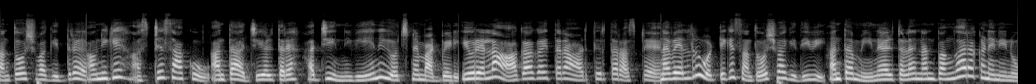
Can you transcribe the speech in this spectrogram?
ಸಂತೋಷವಾಗಿದ್ರೆ ಅವನಿಗೆ ಅಷ್ಟೇ ಸಾಕು ಅಂತ ಅಜ್ಜಿ ಹೇಳ್ತಾರೆ. ಅಜ್ಜಿ, ನೀವೇನು ಯೋಚನೆ ಮಾಡ್ಬೇಡಿ. ಇವರೆಲ್ಲ ಆಗಾಗ ಈ ತರ ಆಡ್ತಿರ್ತಾರ ಅಷ್ಟೇ. ನಾವೆಲ್ಲರೂ ಒಟ್ಟಿಗೆ ಸಂತೋಷವಾಗಿದ್ದೀವಿ ಅಂತ ಮೀನಾ ಹೇಳ್ತಾಳೆ. ನನ್ ಬಂಗಾರ ಕಣೆ ನೀನು.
